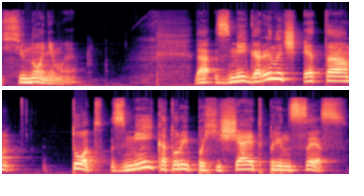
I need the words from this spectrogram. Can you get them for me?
синонимы. Да? Змей Горыныч — это тот змей, который похищает принцесс.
